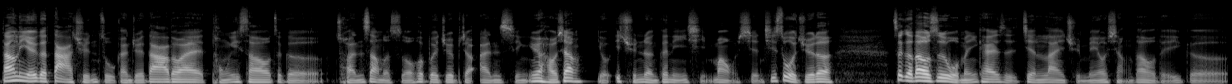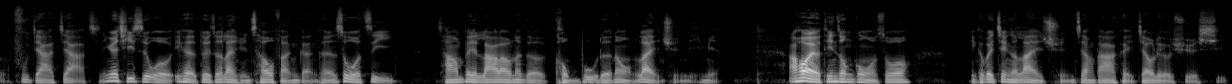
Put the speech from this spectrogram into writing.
当你有一个大群组，感觉大家都在同一艘这个船上的时候，会不会觉得比较安心？因为好像有一群人跟你一起冒险。其实我觉得这个倒是我们一开始建赖群没有想到的一个附加价值。因为其实我一开始对这个赖群超反感，可能是我自己常常被拉到那个恐怖的那种赖群里面。啊，后来有听众跟我说，你可不可以建个赖群，这样大家可以交流学习。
